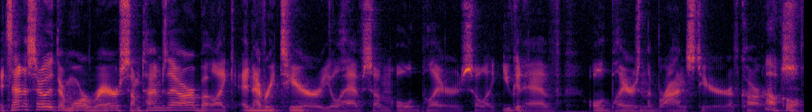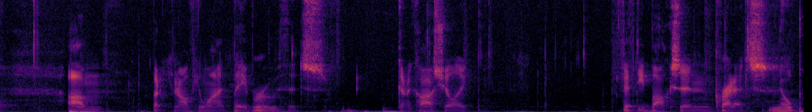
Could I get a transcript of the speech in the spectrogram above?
It's not necessarily that they're more rare. Sometimes they are, but like in every tier, you'll have some old players. So like you could have old players in the bronze tier of cards. Oh, cool. Um, but you know, if you want Babe Ruth, it's gonna cost you like fifty bucks in credits. Nope.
